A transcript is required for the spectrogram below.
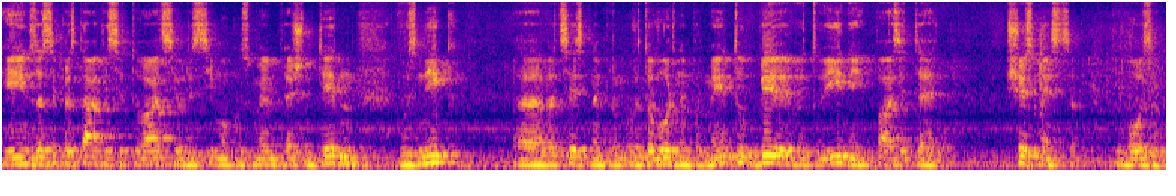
In zdaj si predstavljate situacijo, recimo, ko smo imeli prejšnji teden voznik uh, v cestnem, v tovornem prometu, bil je v tujini, pazite, šest mesecev je vozil,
